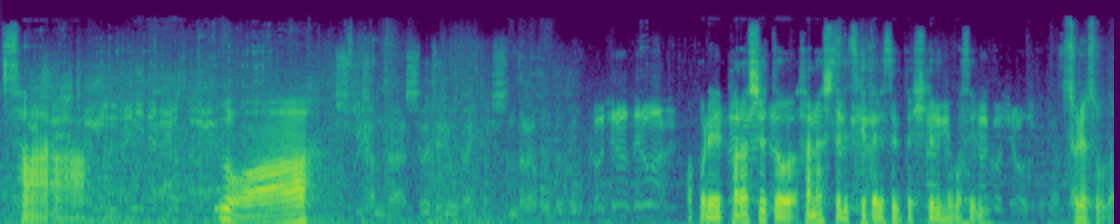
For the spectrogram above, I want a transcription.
さあ、うわあこれパラシュート離したりつけたりすると飛距離伸ばせる。そりゃそうだ。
